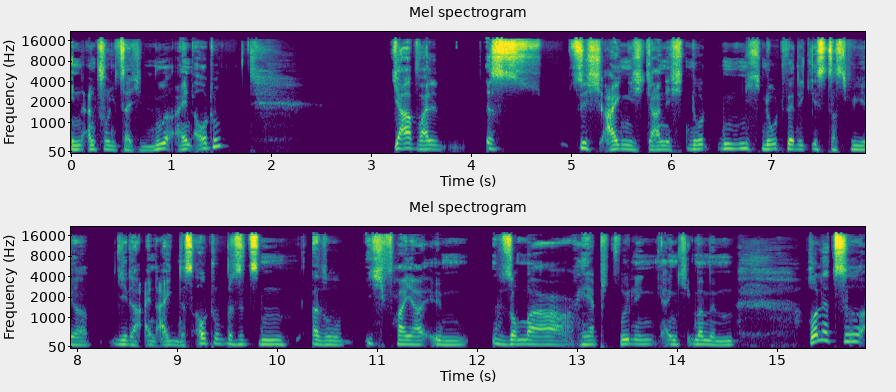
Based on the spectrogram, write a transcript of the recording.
in Anführungszeichen nur ein Auto. Ja, weil es sich eigentlich gar nicht, not, nicht notwendig ist, dass wir jeder ein eigenes Auto besitzen. Also ich fahre ja im Sommer, Herbst, Frühling eigentlich immer mit dem Roller zu,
